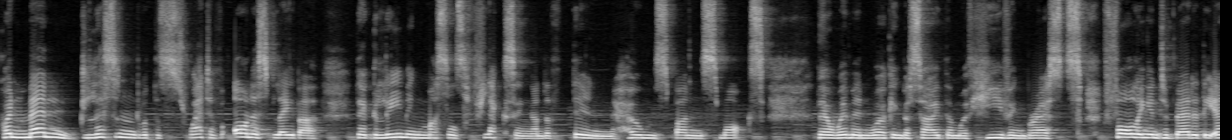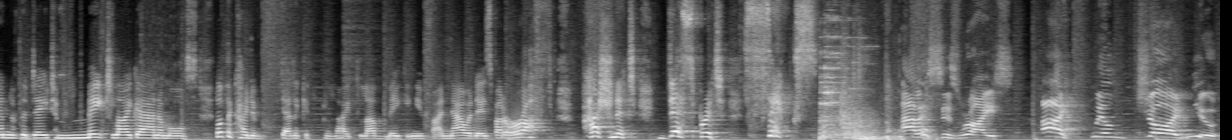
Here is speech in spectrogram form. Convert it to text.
when men glistened with the sweat of honest labor, their gleaming muscles flexing under thin, homespun smocks, their women working beside them with heaving breasts, falling into bed at the end of the day to mate like animals. Not the kind of delicate, polite love making you find nowadays, but rough, passionate, desperate sex. Alice is right. I will join you.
